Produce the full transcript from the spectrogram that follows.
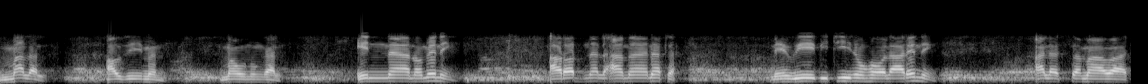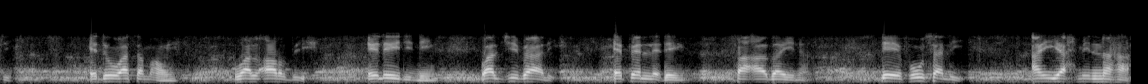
malal aziman mawnugal inna no menen aradna al amanata min weeɓitino hoolare nden. Ala samawati e dow asama on. Wal ardi. E leydi ndin wal jibali e pelle ɗen fa abayna. Ɗe fo sali. An yahmilnaha.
